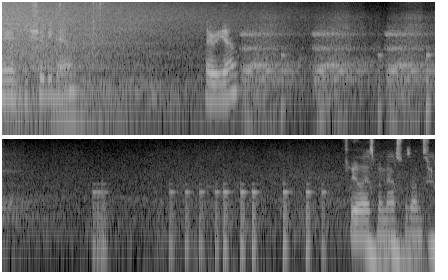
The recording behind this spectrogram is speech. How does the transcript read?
And he should be down. There we go. Just realized my mouse was on screen.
